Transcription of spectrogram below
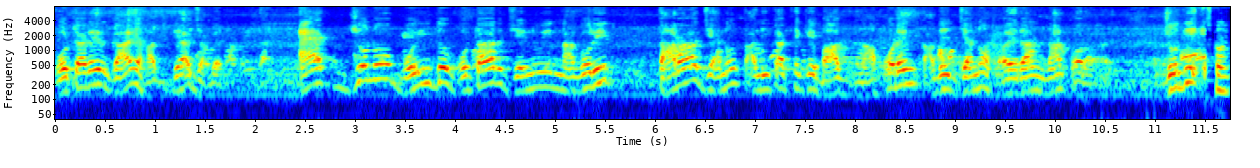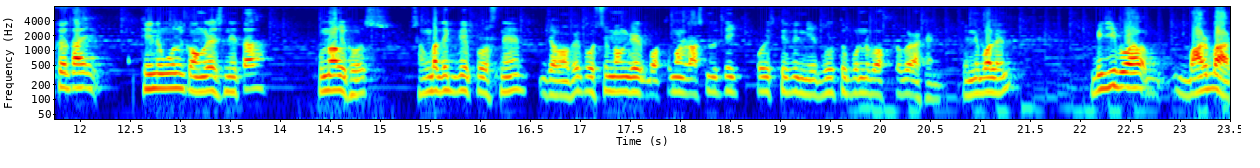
ভোটারের গায়ে হাত দেওয়া যাবে না। একজনও বৈধ ভোটার জেনুইন নাগরিক, তারা যেন তালিকা থেকে বাদ না পড়েন, তাদের যেন হয়রান না করা হয়। যদি কলকাতায় তৃণমূল কংগ্রেস নেতা কুণাল ঘোষ সাংবাদিকদের প্রশ্নে জবাবে পশ্চিমবঙ্গের বর্তমান রাজনৈতিক পরিস্থিতি নিয়ে গুরুত্বপূর্ণ বক্তব্য রাখেন। তিনি বলেন, বিজেপি বারবার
